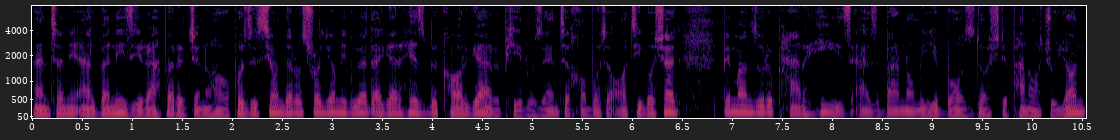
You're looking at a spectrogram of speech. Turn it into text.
انتونی البنیزی رهبر جناح اپوزیسیون در استرالیا می‌گوید اگر حزب کارگر پیروز انتخابات آتی باشد به منظور پرهیز از برنامه بازداشت پناهجویان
